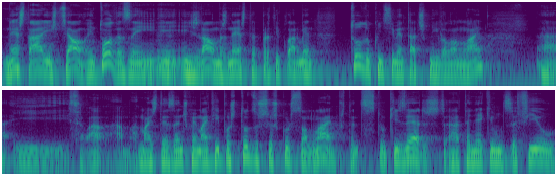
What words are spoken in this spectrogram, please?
nesta área em especial, em todas em, uhum. em, em geral, mas nesta particularmente, todo o conhecimento está disponível online. Ah, e, sei lá, há mais de 10 anos com o MIT pôs todos os seus cursos online. Portanto, se tu quiseres, ah, tenho aqui um desafio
